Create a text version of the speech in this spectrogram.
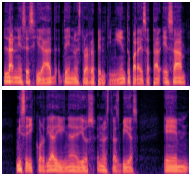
la necesidad de nuestro arrepentimiento, para desatar esa misericordia divina de Dios en nuestras vidas. em,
